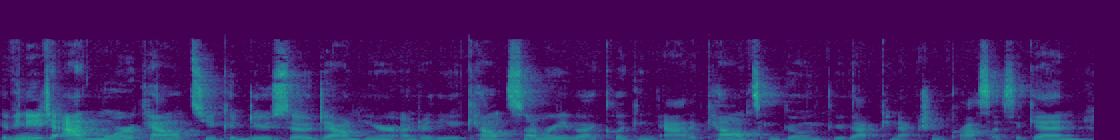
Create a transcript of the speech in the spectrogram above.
If you need to add more accounts, you can do so down here under the account summary by clicking add accounts and going through that connection process again.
